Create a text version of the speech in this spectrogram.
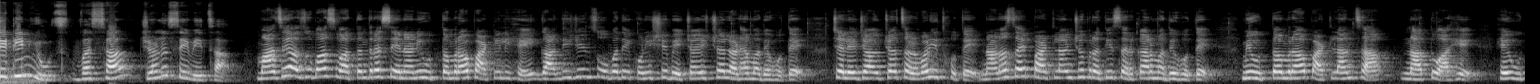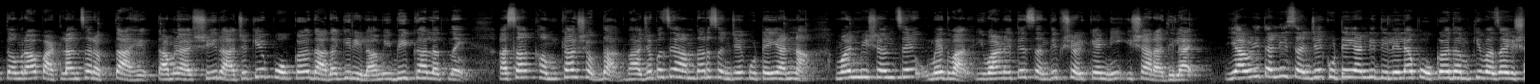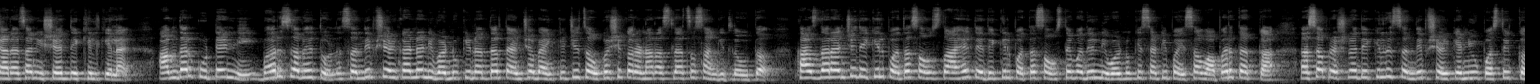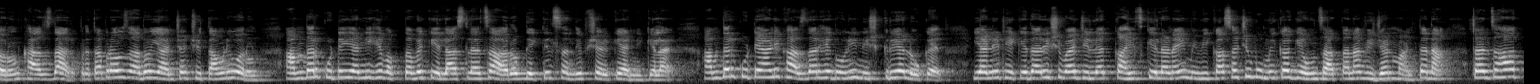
City news वसा जनसेवेचा. माझे आजोबा स्वातंत्र्य सेनानी उत्तमराव पाटील हे गांधीजींसोबत एकोणीसशे बेचाळीसच्या लढ्यामध्ये होते. चलेजावच्या चळवळीत होते. नानासाहेब पाटलांच्या प्रति सरकारमध्ये होते. मी उत्तमराव पाटलांचा नातू आहे. हे उत्तमराव पाटलांचं रक्त आहे. त्यामुळे अशी राजकीय पोकळ दादागिरीला मी भीक घालत नाही. असा खमक्या शब्दात भाजपचे आमदार संजय कुटे यांना वन मिशनचे उमेदवार युवा नेते संदीप शेळकेंनी इशारा दिलाय. यावेळी त्यांनी संजय कुटे यांनी दिलेल्या पोकळ धमकीवजा इशाऱ्याचा निषेध देखील केलाय. आमदार कुटेंनी भर सभेतून संदीप शेळकांना निवडणुकीनंतर त्यांच्या बँकेची चौकशी करणार असल्याचं सांगितलं होतं. खासदारांची देखील पतसंस्था आहे ते देखील पतसंस्थेमधील निवडणुकीसाठी पैसा वापरतात का? असा प्रश्न देखील संदीप शेळकेंनी उपस्थित करून खासदार प्रतापराव जाधव यांच्या चितावणीवरून आमदार कुटे यांनी हे वक्तव्य केलं असल्याचा आरोप देखील संदीप शेळके यांनी केलाय. आमदार कुटे आणि खासदार हे दोन्ही निष्क्रिय लोक आहेत. यांनी ठेकेदारीशिवाय जिल्ह्यात काहीच केलं नाही. मी विकासाची भूमिका घेऊन जाताना विजन मांडताना त्यांचा हा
